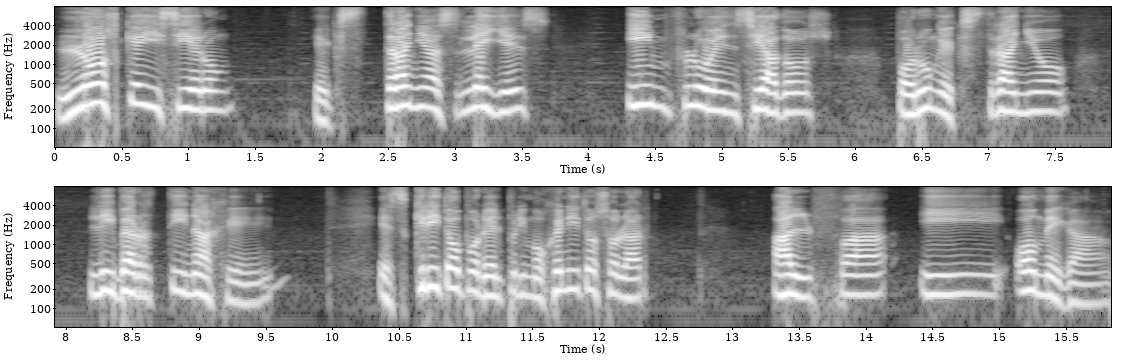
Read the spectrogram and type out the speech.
los que hicieron extrañas leyes influenciados por un extraño libertinaje, escrito por el primogénito solar, Alfa y Omega.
